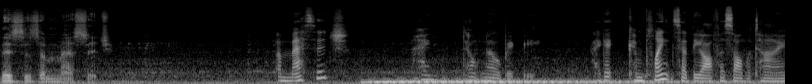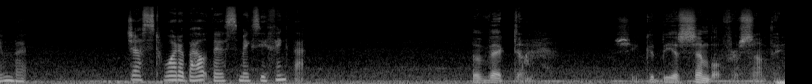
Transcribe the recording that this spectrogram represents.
This is a message. A message? I don't know, Bigby. I get complaints at the office all the time, but. Just what about this makes you think that? The victim. She could be a symbol for something.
